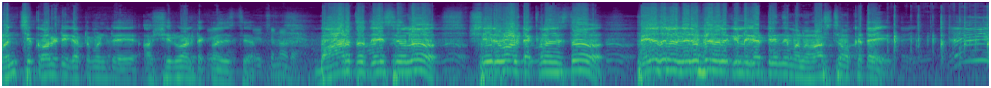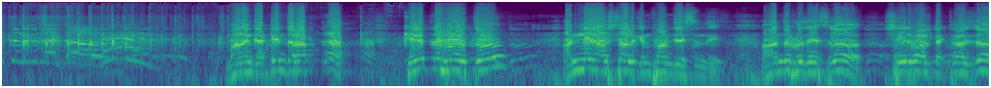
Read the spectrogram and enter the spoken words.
మంచి క్వాలిటీ కట్టమంటే ఆ షిర్వాల్ టెక్నాలజీ భారతదేశంలో షీర్వాల్ టెక్నాలజీతో పేదల నిరుపేదలకు ఇల్లు కట్టింది మన రాష్ట్రం ఒక్కటే. మనం కట్టిన తర్వాత కేంద్ర ప్రభుత్వం అన్ని రాష్ట్రాలకు ఇన్ఫార్మ్ చేసింది. ఆంధ్రప్రదేశ్లో షీర్వాల్ టెక్నాలజీలో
